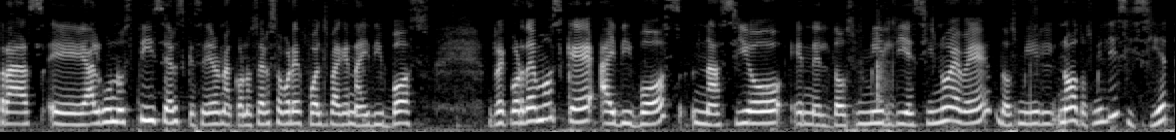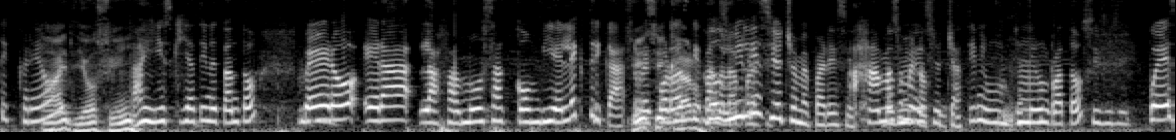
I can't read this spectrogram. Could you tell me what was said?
tras eh, algunos teasers que se dieron a conocer sobre Volkswagen ID Boss. Recordemos que ID Boss nació en el 2019, 2000, no, 2017 creo. Ay, Dios, sí. Ay, es que ya tiene tanto. Pero era la famosa combi eléctrica. Sí, sí, ¿Recuerdas claro. que cuando la pres- 2018 me parece. Ajá, más o menos. 2018. Ya tiene un, ya tiene un rato. Sí, sí, sí. Pues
